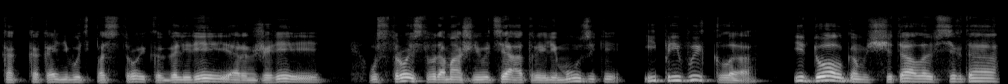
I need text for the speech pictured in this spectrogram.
как какая-нибудь постройка галереи, оранжереи, устройство домашнего театра или музыки, и привыкла, и долгом считала всегда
